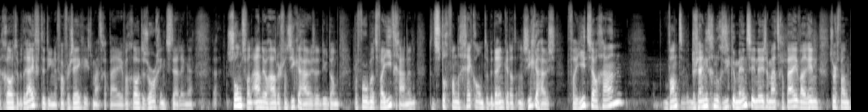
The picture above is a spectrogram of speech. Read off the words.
grote bedrijven te dienen, van verzekeringsmaatschappijen, van grote zorginstellingen, eh, soms van aandeelhouders van ziekenhuizen die dan bijvoorbeeld failliet gaan. Dat is toch van de gekke om te bedenken dat een ziekenhuis failliet zou gaan, want er zijn niet genoeg zieke mensen in deze maatschappij waarin soort van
